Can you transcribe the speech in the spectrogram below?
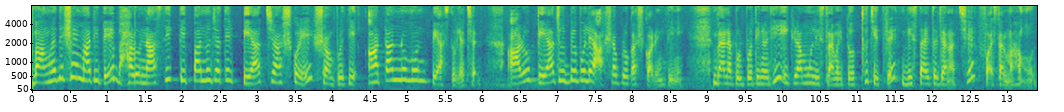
বাংলাদেশের মাটিতে ভালো নাসিক তিপ্পান্ন জাতের পেঁয়াজ চাষ করে সম্প্রতি আটান্ন মন পেঁয়াজ তুলেছেন। আরও পেঁয়াজ উঠবে বলে আশা প্রকাশ করেন তিনি। বেনাপুর প্রতিনিধি ইকরামুল ইসলামের তথ্যচিত্রে বিস্তারিত জানাচ্ছে ফয়সাল মাহমুদ।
